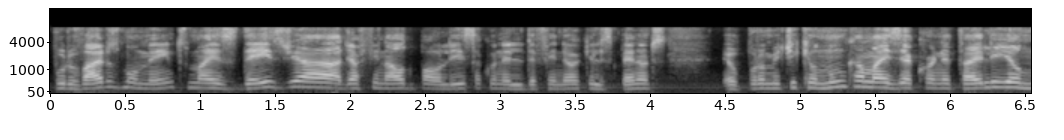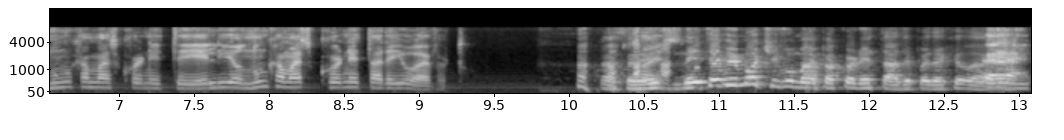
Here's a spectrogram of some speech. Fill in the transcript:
por vários momentos, mas desde a, de a final do Paulista, quando ele defendeu aqueles pênaltis, eu prometi que eu nunca mais ia cornetar ele e eu nunca mais cornetei ele e eu nunca mais cornetarei o Everton. Nossa, nem, nem teve motivo mais pra cornetar depois daquilo lá. né?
